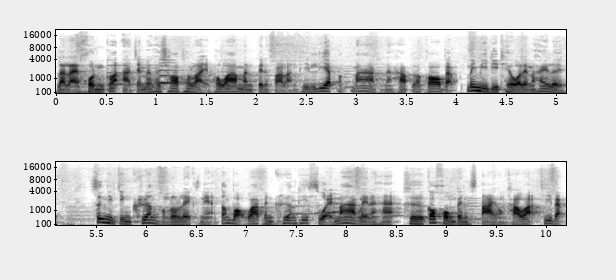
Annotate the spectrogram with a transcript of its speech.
หลายๆ คนก็อาจจะไม่ค่อยชอบเท่าไหร่เพราะว่ามันเป็นฝาหลังที่เรียบมากๆนะครับแล้วก็แบบไม่มีดีเทลอะไรมาให้เลยซึ่งจริงๆ เครื่องของ Rolex เนี่ยต้องบอกว่าเป็นเครื่องที่สวยมากเลยนะฮะ คือก็คงเป็นสไตล์ของเขาอะที่แบบ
